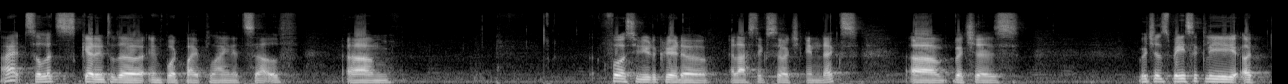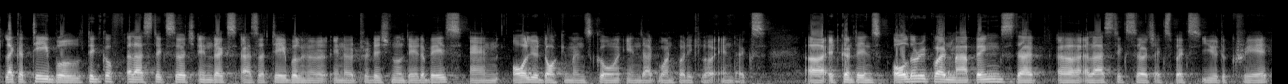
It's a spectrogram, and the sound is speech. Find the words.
All right, so let's get into the import pipeline itself. Um, first, you need to create a Elasticsearch index, uh, which is which is basically a, like a table. Think of Elasticsearch index as a table in a, in a traditional database, and all your documents go in that one particular index. Uh, it contains all the required mappings that uh, Elasticsearch expects you to create,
